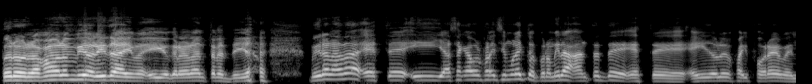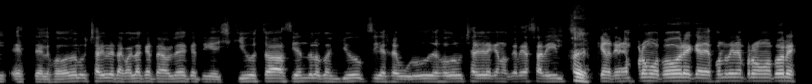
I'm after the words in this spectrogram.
Pero Rafa me lo envió ahorita y, yo creo que eran tres días. mira, nada, este, y ya se acabó el Flight Simulator, pero mira, antes de este AEW Fight Forever, este, el juego de lucha libre, ¿te acuerdas que te hablé que THQ estaba haciéndolo con Jux y el Revolú de juego de lucha libre que no quería salir, que no tenían promotores, que después no tenían promotores?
